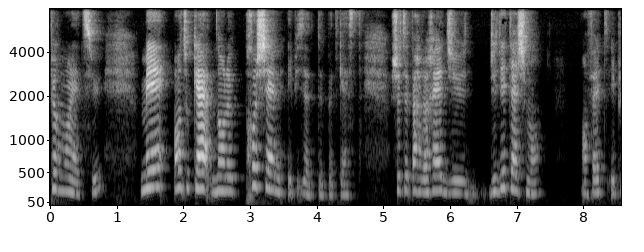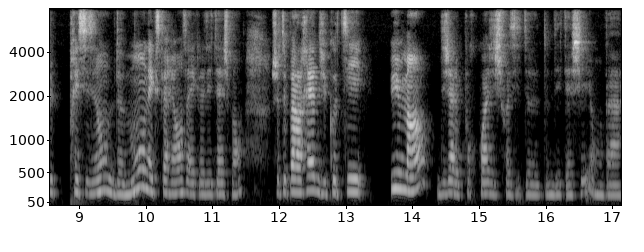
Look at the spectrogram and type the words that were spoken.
purement là-dessus. Mais en tout cas, dans le prochain épisode de podcast, je te parlerai du, détachement, en fait, et plus précisément de mon expérience avec le détachement. Je te parlerai du côté humain, déjà le pourquoi j'ai choisi de, me détacher. On va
